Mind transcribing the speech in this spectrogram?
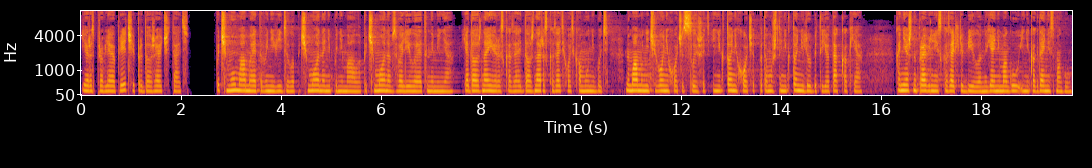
Я расправляю плечи и продолжаю читать. Почему мама этого не видела? Почему она не понимала? Почему она взвалила это на меня? Я должна ей рассказать, должна рассказать хоть кому-нибудь. Но мама ничего не хочет слышать, и никто не хочет, потому что никто не любит ее так, как я. Конечно, правильнее сказать «любила», но я не могу и никогда не смогу.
